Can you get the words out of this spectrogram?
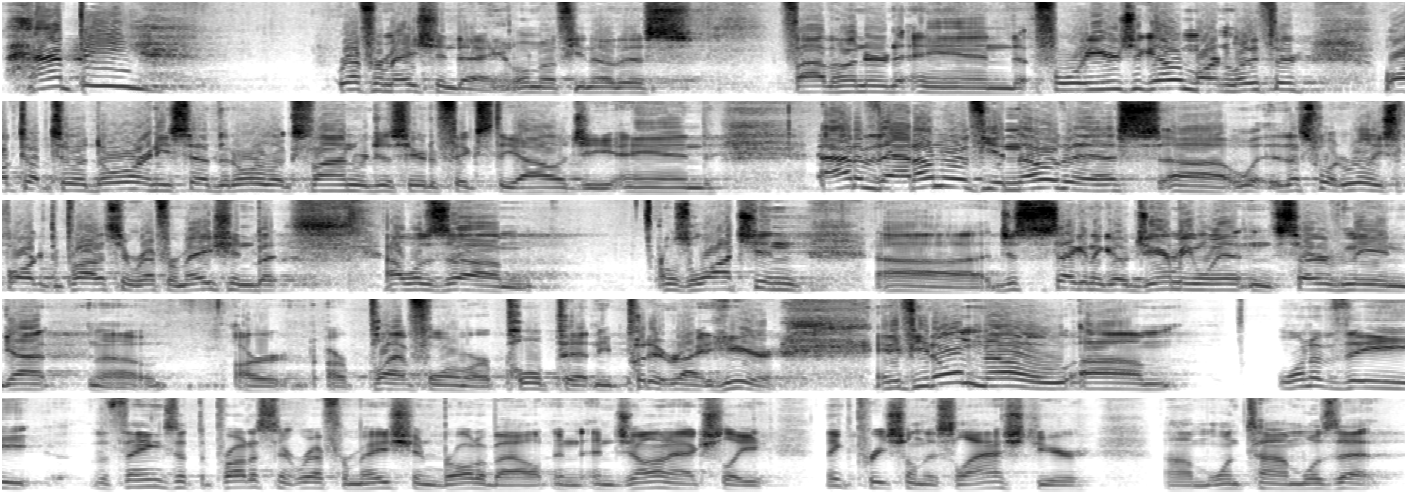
happy Reformation Day. I don't know if you know this. 504 years ago, Martin Luther walked up to a door and he said, The door looks fine, we're just here to fix theology. And out of that, I don't know if you know this, uh, that's what really sparked the Protestant Reformation, but I was. Um, I was watching uh, just a second ago. Jeremy went and served me and got uh, our, our platform, our pulpit, and he put it right here. And if you don't know, um, one of the, the things that the Protestant Reformation brought about, and, and John actually, I think, preached on this last year um, one time, was that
